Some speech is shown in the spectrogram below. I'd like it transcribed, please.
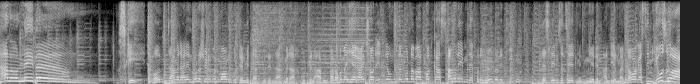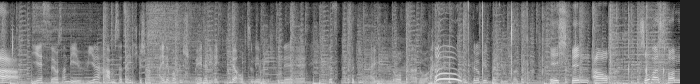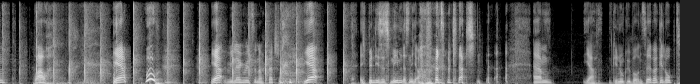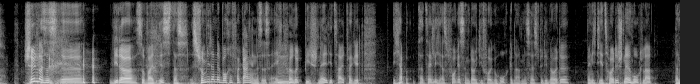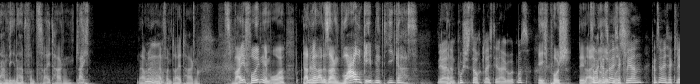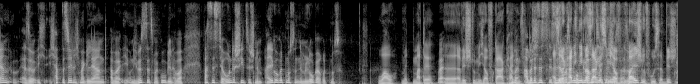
Hallo Leben! Es geht. Und damit einen wunderschönen guten Morgen, guten Mittag, guten Nachmittag, guten Abend, wann auch immer ihr hier reinschaut in unseren wunderbaren Podcast Hallo Leben, der von den Höhen und den Tiefen des Lebens erzählt, mit mir, dem Andi und meinem Dauergast, dem Josua. Yes, servus Andi. Wir haben es tatsächlich geschafft, eine Woche später direkt wieder aufzunehmen. Ich finde, äh, das verdient eigentlich Lob. Also, ich bin auf jeden Fall ziemlich stolz. Ich bin auch sowas von wow. Yeah. Woo. Ja. Wie lange willst du noch klatschen? Ja. Yeah. Ich bin dieses Meme, das nicht aufhört zu klatschen. ähm, ja, genug über uns selber gelobt. Schön, dass es äh, wieder soweit ist. Das ist schon wieder eine Woche vergangen. Es ist echt mhm. verrückt, wie schnell die Zeit vergeht. Ich habe tatsächlich erst vorgestern, glaube ich, die Folge hochgeladen. Das heißt, für die Leute, wenn ich die jetzt heute schnell hochlade, dann haben die innerhalb von zwei Tagen gleich, na, oder hm. innerhalb von drei Tagen, zwei Folgen im Ohr. Dann werden alle sagen, wow, geben die Gas. Ja, dann, dann pusht es auch gleich den Algorithmus. Ich push den Algorithmus. Mal, kannst du mir eigentlich erklären, kannst du mir eigentlich erklären, also ich, ich habe das wirklich mal gelernt, aber, und ich müsste jetzt mal googeln, aber was ist der Unterschied zwischen einem Algorithmus und einem Logarithmus? Wow, mit Mathe äh, erwischst du mich auf gar keinen aber, Fuß. Aber das ist, das also ist da kann ich nicht mal sagen, dass du mich auf dem also falschen Fuß erwischt.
